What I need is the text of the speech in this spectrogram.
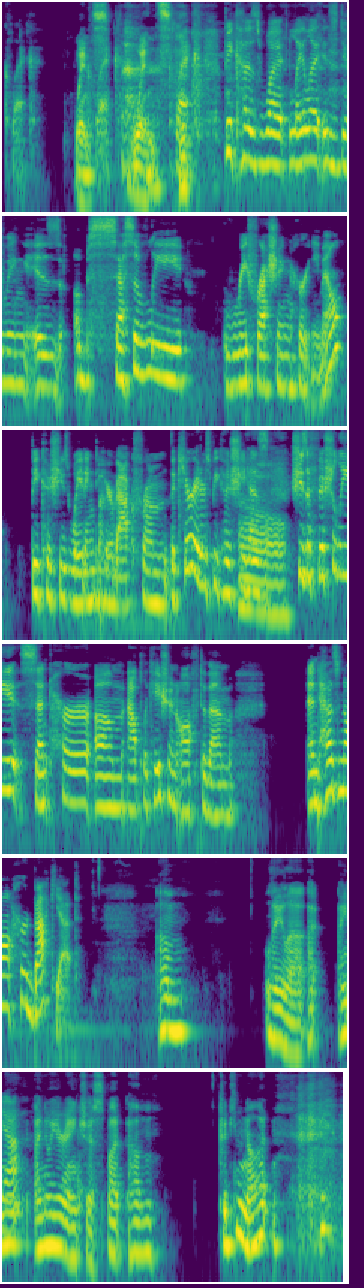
click, wince click. wince click because what Layla is doing is obsessively refreshing her email because she's waiting to hear back from the curators because she has Oh. she's officially sent her um, application off to them and has not heard back yet. um layla i i know Yeah? i know you're anxious but um could you not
